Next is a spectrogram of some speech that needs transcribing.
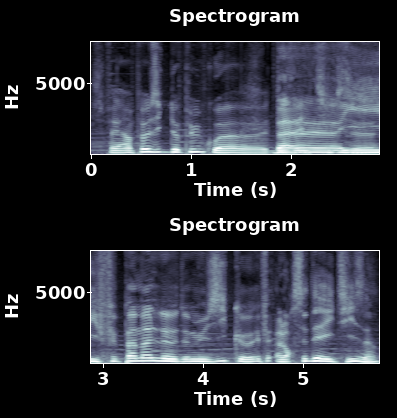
Ça fait un peu zig de pub, quoi. euh, des Bah, 80s, euh, euh. il fait pas mal de musique. euh, alors, c'est des 80s. hein,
